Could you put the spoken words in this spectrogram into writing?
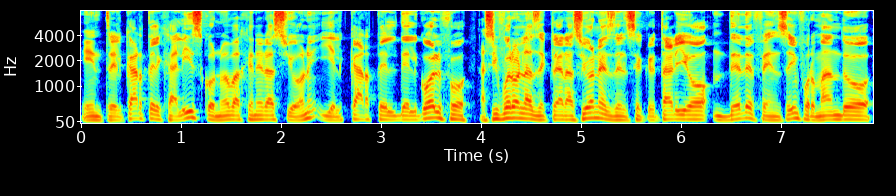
entre el cártel Jalisco Nueva Generación y el cártel del Golfo. Así fueron las declaraciones del secretario de Defensa informando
